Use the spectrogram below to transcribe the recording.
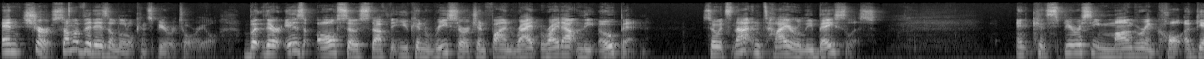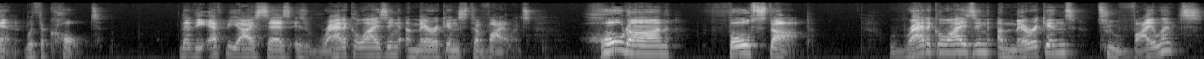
And sure, some of it is a little conspiratorial, but there is also stuff that you can research and find right right out in the open. So it's not entirely baseless. and conspiracy mongering cult, again, with the cult, that the FBI says is radicalizing Americans to violence. Hold on, full stop. Radicalizing Americans to violence?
